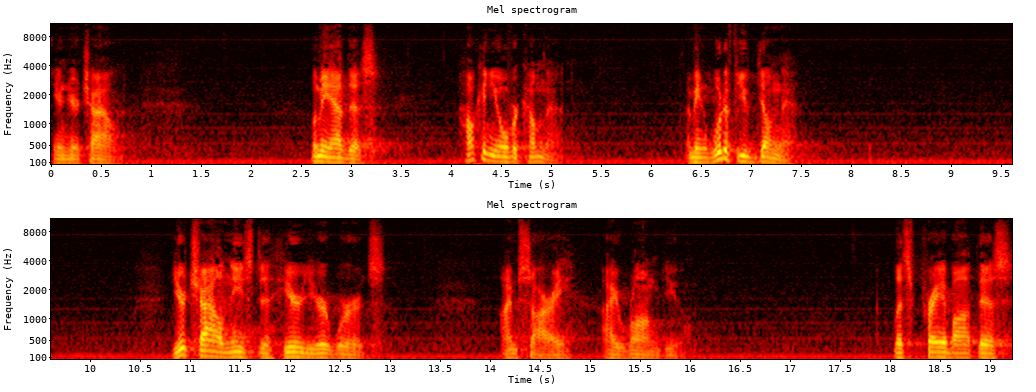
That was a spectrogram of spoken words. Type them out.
in your child. Let me add this. How can you overcome that? I mean, what if you've done that? Your child needs to hear your words I'm sorry, I wronged you. Let's pray about this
